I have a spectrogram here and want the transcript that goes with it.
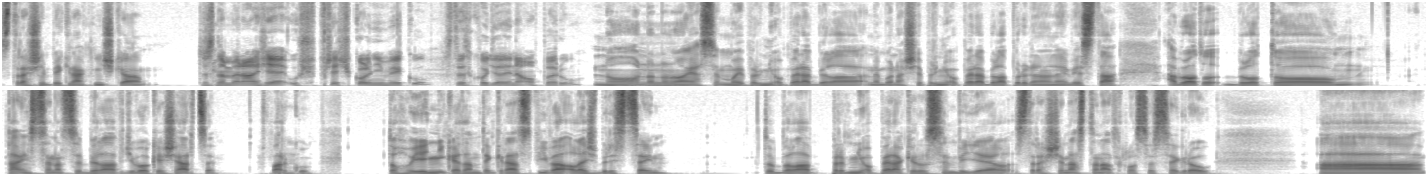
Strašně pěkná knížka, to znamená, že už v předškolním věku jste chodili na operu? No, no, no, no, já jsem, moje první opera byla, nebo naše první opera byla Prodaná nevěsta a bylo to, bylo to, ta inscenace byla v Divoké šárce v parku. Mm. Toho jedníka tam tenkrát zpíval Aleš Briscein. To byla první opera, kterou jsem viděl, strašně nás to nadchlo se Segrou. A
